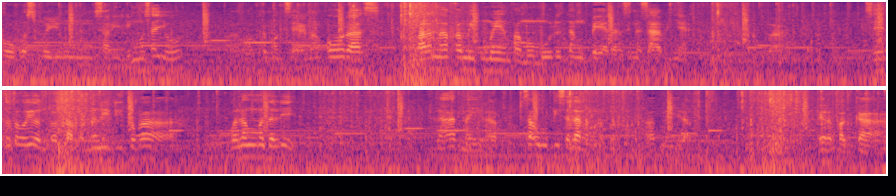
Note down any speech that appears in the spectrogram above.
focus mo yung sarili mo sa'yo, huwag ka magsayang ng oras, para makamit mo yung pamumulot ng pera na sinasabi niya. Diba? Kasi totoo yun, totoo, pag nalilito ka, walang madali. Lahat mahirap. Sa umpisa lang, ano to, lahat mahirap. Pero pagka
